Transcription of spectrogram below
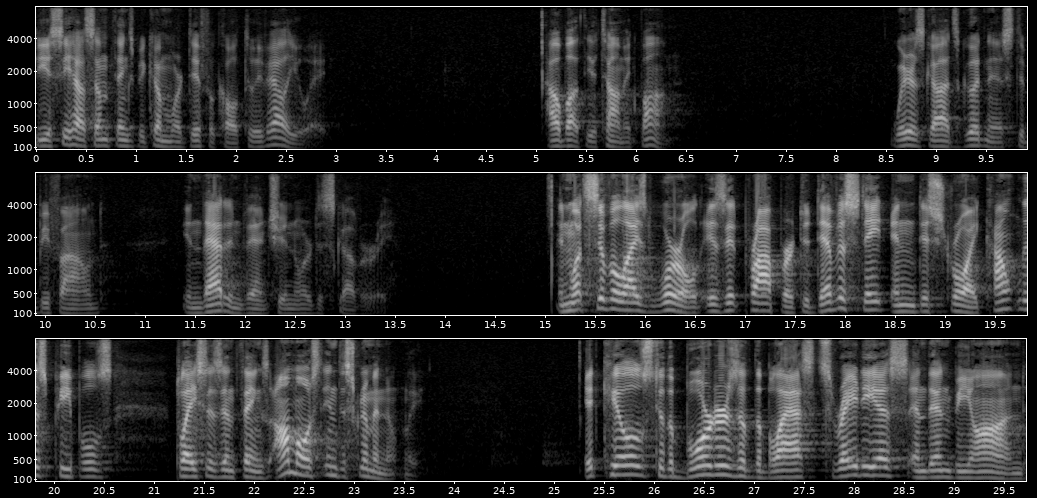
Do you see how some things become more difficult to evaluate? How about the atomic bomb? Where is God's goodness to be found in that invention or discovery? In what civilized world is it proper to devastate and destroy countless peoples, places, and things almost indiscriminately? It kills to the borders of the blast's radius and then beyond.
